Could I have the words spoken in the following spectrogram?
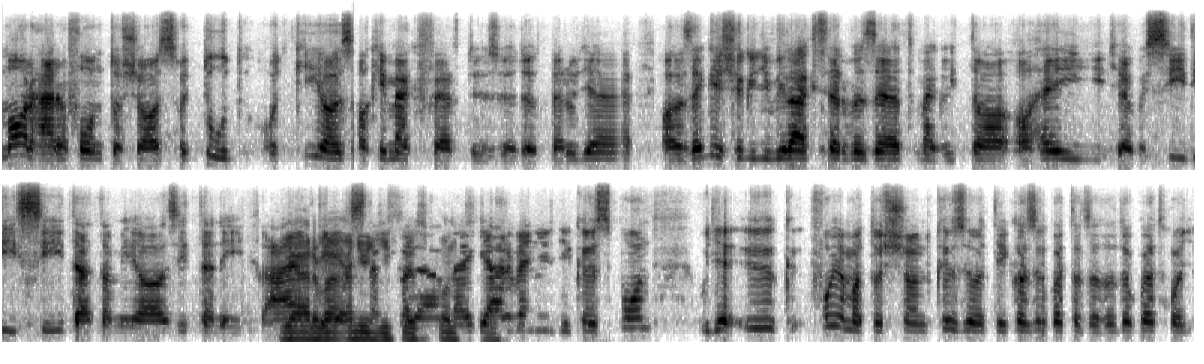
marhára fontos az, hogy tud, hogy ki az, aki megfertőződött. Mert ugye az egészségügyi világszervezet, meg itt a, a helyi a CDC, tehát ami az itteni járványügyi központ. Meg, járványügyi központ, ugye ők folyamatosan közölték azokat az adatokat, hogy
